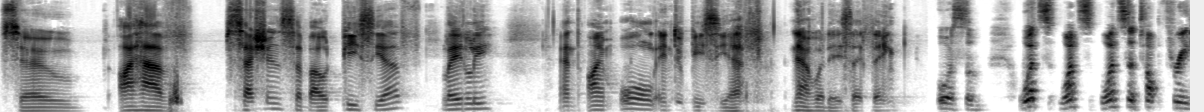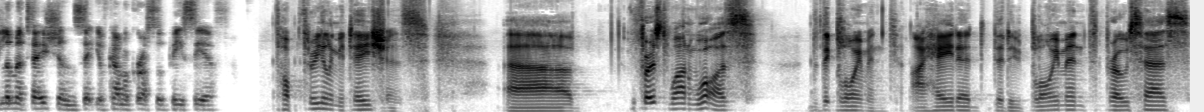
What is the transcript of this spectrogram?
So I have sessions about PCF lately, and I'm all into PCF nowadays. I think. Awesome. What's what's what's the top three limitations that you've come across with PCF? Top three limitations. Uh, first one was the deployment. I hated the deployment process.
